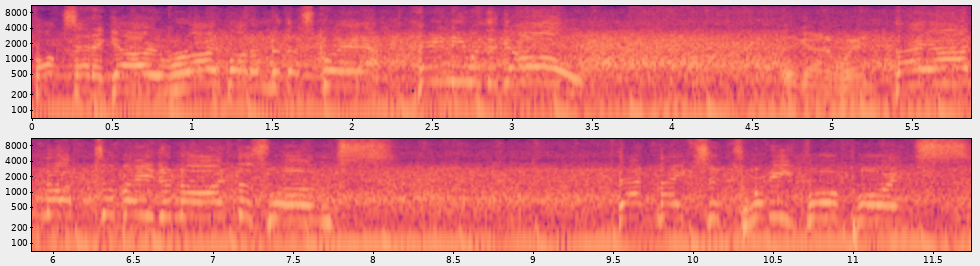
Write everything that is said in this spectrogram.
Fox had a go. Rowbottom to the square. Heaney with the goal. They're going to win. They are not to be denied, the Swans. That makes it 24 points.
